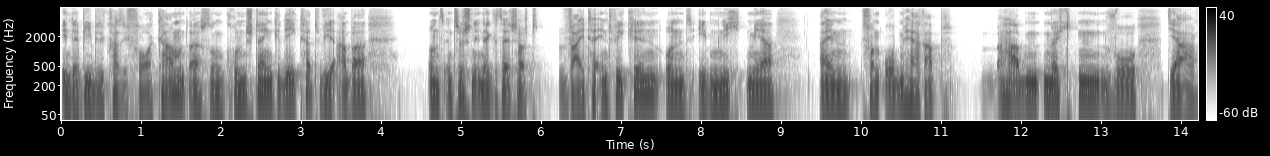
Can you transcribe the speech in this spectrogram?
in der Bibel quasi vorkam und auch so einen Grundstein gelegt hat, wir aber uns inzwischen in der Gesellschaft weiterentwickeln und eben nicht mehr ein von oben herab haben möchten, wo, ja,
